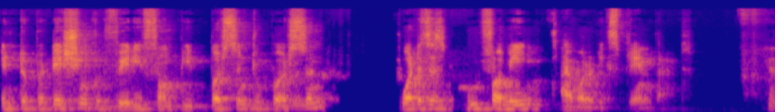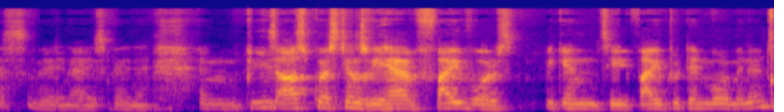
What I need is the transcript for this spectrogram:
interpretation could vary from person to person. What does this mean for me? I've already explained that. Yes, very nice, very nice. And please ask questions. We have five or we can say five to ten more minutes.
